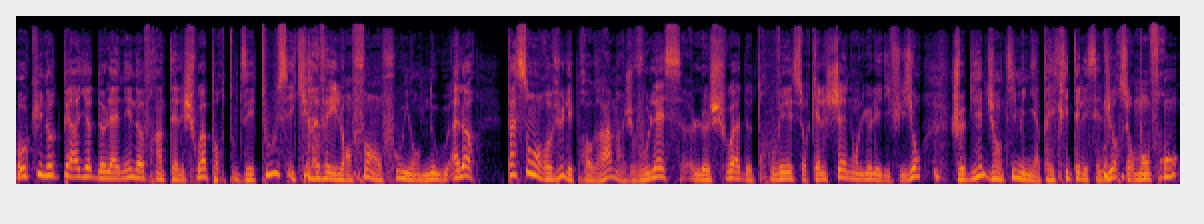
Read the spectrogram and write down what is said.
Aucune autre période de l'année n'offre un tel choix pour toutes et tous et qui réveille l'enfant enfoui en nous. Alors, passons en revue les programmes. Je vous laisse le choix de trouver sur quelle chaîne ont lieu les diffusions. Je veux bien être gentil, mais il n'y a pas écrit Télé 7 jours sur mon front.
